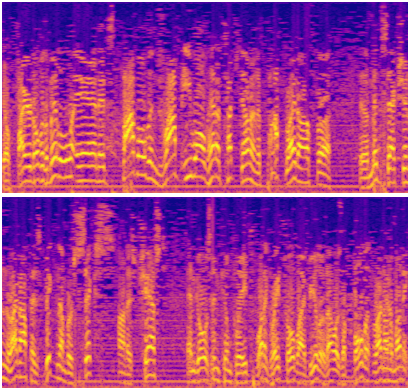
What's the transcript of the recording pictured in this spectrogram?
He'll fire it over the middle, and it's bobbled and dropped. Ewald had a touchdown, and it popped right off uh, the midsection, right off his big number six on his chest, and goes incomplete. What a great throw by Beeler. That was a bullet right on the money.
